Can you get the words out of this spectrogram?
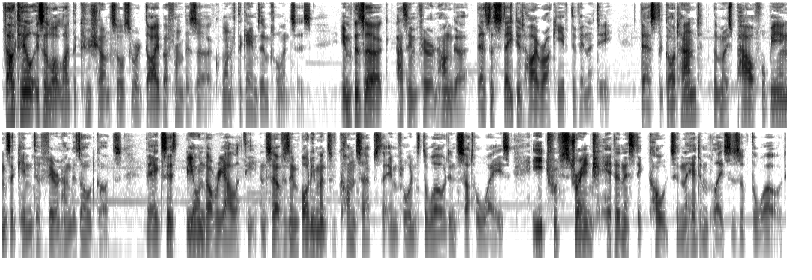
Valtiel is a lot like the Kushan sorcerer Daiba from Berserk, one of the game's influences. In Berserk, as in Fear and Hunger, there's a stated hierarchy of divinity. There's the God Hand, the most powerful beings akin to Fear and Hunger's old gods. They exist beyond our reality and serve as embodiments of concepts that influence the world in subtle ways, each with strange hedonistic cults in the hidden places of the world.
